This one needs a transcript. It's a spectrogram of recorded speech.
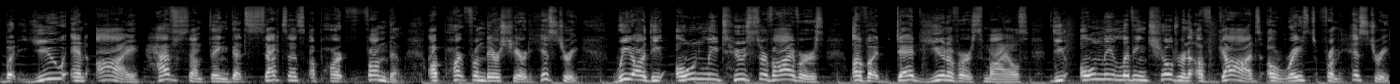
But you and I have something that sets us apart from them, apart from their shared history. We are the only two survivors of a dead universe, Miles, the only living children of gods erased from history.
